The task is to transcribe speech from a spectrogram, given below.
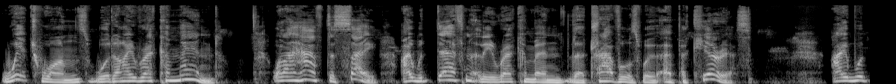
which ones would I recommend? Well, I have to say, I would definitely recommend the Travels with Epicurus. I would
